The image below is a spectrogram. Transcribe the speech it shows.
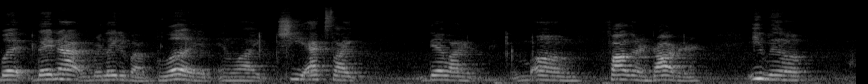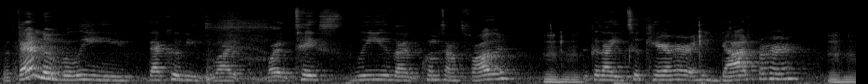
but they're not related by blood, and like she acts like they're like um father and daughter, even though the fandom believe that could be like like takes Lee like Clementine's father Mm-hmm. because how he took care of her and he died for her. Mm-hmm.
